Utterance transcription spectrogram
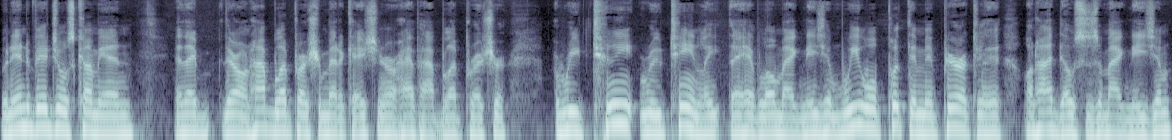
when individuals come in and they they're on high blood pressure medication or have high blood pressure. Routine, routinely, they have low magnesium. We will put them empirically on high doses of magnesium,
